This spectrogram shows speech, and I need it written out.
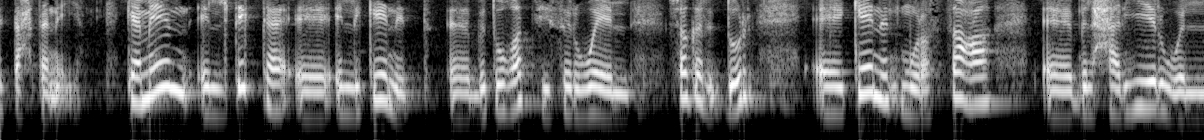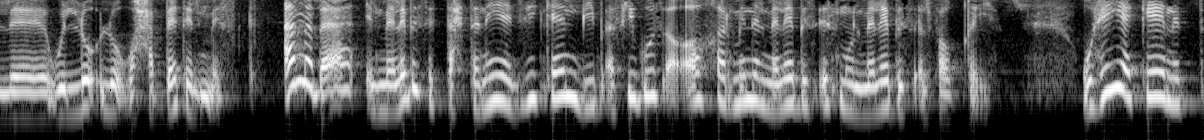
التحتانية. كمان التكة آه، اللي كانت آه، بتغطي سروال شجر الدر آه، كانت مرصعة بالحرير وال- واللؤلؤ وحبات المسك. أما بقى الملابس التحتانية دي كان بيبقى فيه جزء آخر من الملابس اسمه الملابس الفوقية. وهي كانت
